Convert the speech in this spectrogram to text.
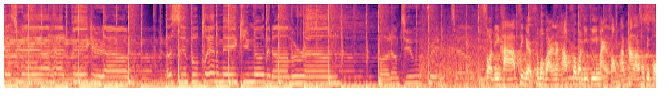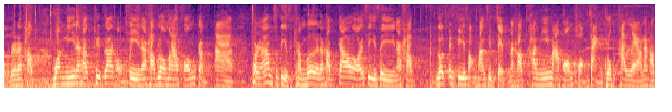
yesterday สวัสดีครับ 11ซูเปอร์ไบค์นะครับ สวัสดีปีใหม่ 2566 ด้วยนะครับ วันนี้นะครับ คลิปแรกของปีนะครับ เรามาพร้อมกับอ่า Triumph Street Scrambler นะครับ 900cc นะครับ รถเป็นปี 2017 นะครับ คันนี้มาพร้อมของแต่งครบคันแล้วนะครับ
